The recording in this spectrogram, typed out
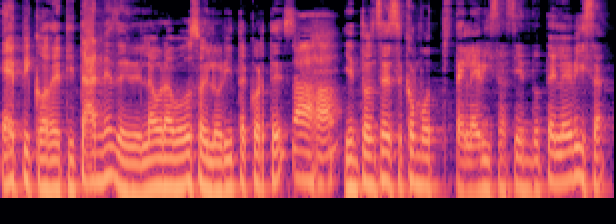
épico de Titanes de Laura Bozo y Lolita Cortés. Ajá. Y entonces, como Televisa siendo Televisa,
